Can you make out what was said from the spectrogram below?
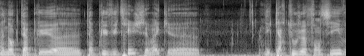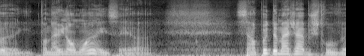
Maintenant que t'as plus, euh, t'as plus Vutriche, c'est vrai que euh, les cartouches offensives, euh, t'en as une en moins et c'est, euh, c'est un peu dommageable, je trouve.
